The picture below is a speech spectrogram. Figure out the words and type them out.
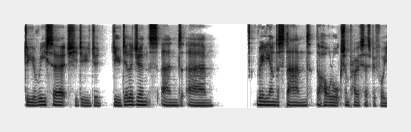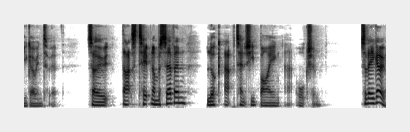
do your research, you do your due diligence, and um, really understand the whole auction process before you go into it. So that's tip number seven look at potentially buying at auction. So there you go.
